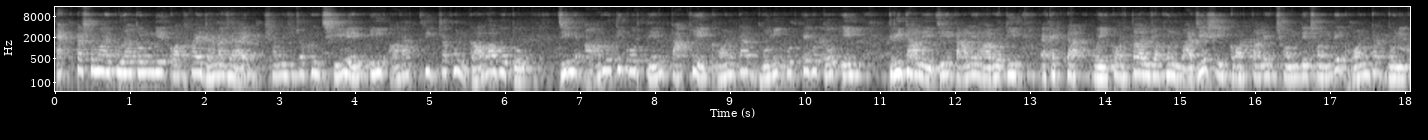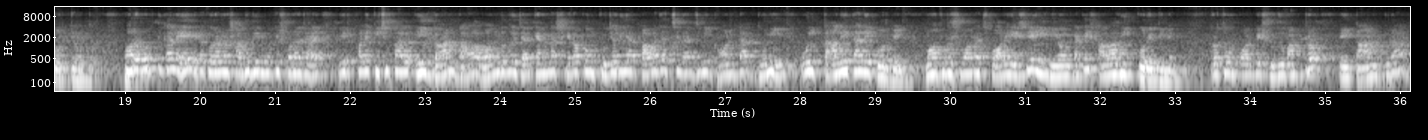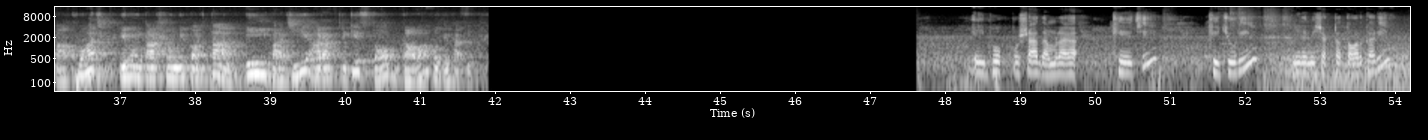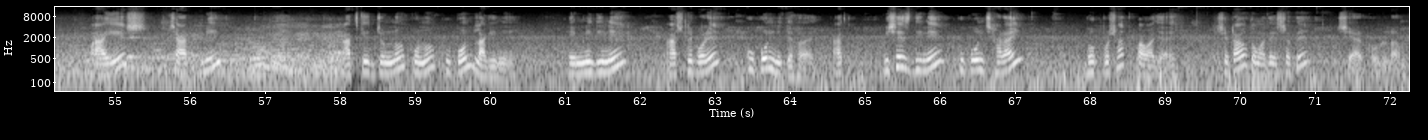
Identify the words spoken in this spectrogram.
একটা সময় পুরাতনদের কথায় জানা যায়, স্বামীজি যখন ছিলেন, এই আরাত্রিক যখন গাওয়া হতো, যিনি আরতি করতেন, তাকে ঘণ্টার ধ্বনি করতে হতো এই ত্রিতালে, যে তালে আরতি এক একটা ওই করতাল যখন বাজে, সেই করতালের ছন্দে ছন্দে ঘণ্টার ধ্বনি করতে হতো। পরবর্তীকালে এটা পুরানো সাধুদের মুখে শোনা যায়। এর ফলে কিছুকাল এই গান গাওয়া বন্ধ হয়ে যায়, কেননা সেরকম পূজারি আর পাওয়া যাচ্ছে না যিনি ঘণ্টার ধ্বনি ওই তালে তালে করবেন। মহাপুরুষ মহারাজ পরে এসে এই নিয়মটাকে স্বাভাবিক করে দিলেন। প্রথম পর্বে শুধুমাত্র এই তানপুরা বা খোয়াজ এবং তার সঙ্গে করতাল এই বাজিয়ে আরাত্রিকে স্তব গাওয়া হতে থাকে। এই ভোগ প্রসাদ আমরা খেয়েছি। খিচুড়ি, নিরামিষ একটা তরকারি, পায়েস, চাটনি। বড়ি আজকের জন্য কোনো কুপন লাগেনি। এমনি দিনে আসলে পরে কুপন নিতে হয়। আর বিশেষ দিনে কুপন ছাড়াই ভোগ প্রসাদ পাওয়া যায়। সেটাও তোমাদের সাথে শেয়ার করলাম।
